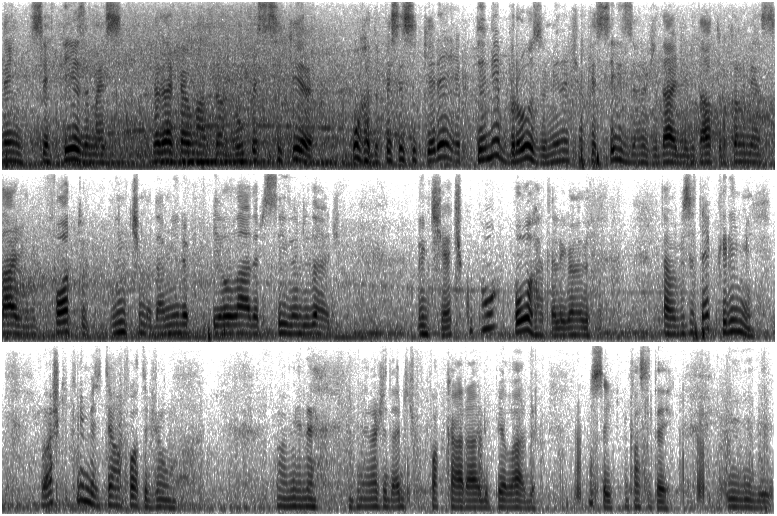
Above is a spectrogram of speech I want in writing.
tem certeza, mas na verdade caiu matando. O PC Siqueira. Porra, do PC Siqueira é tenebroso. A mina tinha que 6 anos de idade, ele tava trocando mensagem, foto íntima da mina pelada de 6 anos de idade. Antiético pra uma porra, tá ligado? Talvez até crime. Eu acho que crime ter uma foto de um, uma menina menor de idade, tipo, pra caralho, pelada. Não sei, não faço ideia. E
